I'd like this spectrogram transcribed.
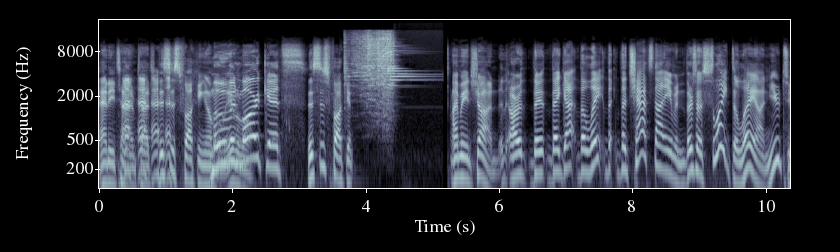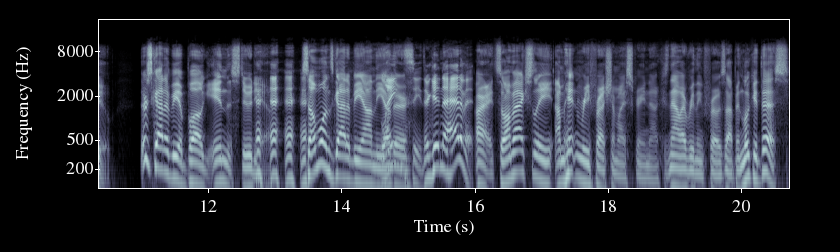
anytime touch. This is fucking unbelievable. Moving markets. This is fucking. I mean, Sean, are they? They got the late. The, the chat's not even. There's a slight delay on YouTube. There's got to be a bug in the studio. Someone's got to be on the other. Latency. They're getting ahead of it. All right, so I'm actually I'm hitting refresh on my screen now because now everything froze up. And look at this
